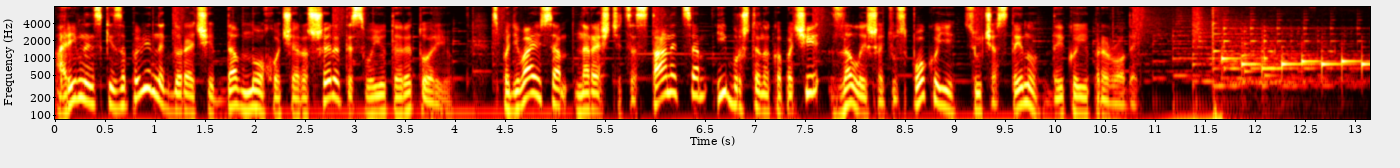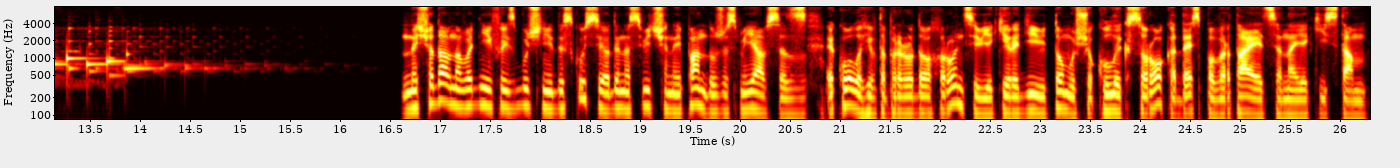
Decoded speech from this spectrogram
А рівненський заповідник, до речі, давно хоче розширити свою територію. Сподіваюся, нарешті це станеться, і бурштинокопачі залишать у спокої цю частину дикої природи. Нещодавно в одній фейсбучній дискусії один освічений пан дуже сміявся з екологів та природоохоронців, які радіють тому, що кулик сорока десь повертається на якісь там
